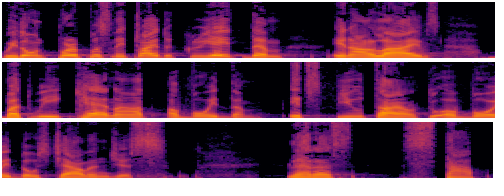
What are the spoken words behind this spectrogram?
We don't purposely try to create them in our lives, but we cannot avoid them. It's futile to avoid those challenges. Let us stop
